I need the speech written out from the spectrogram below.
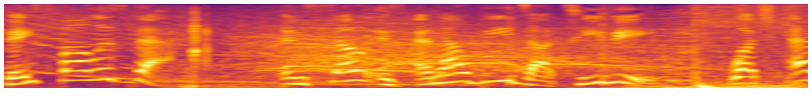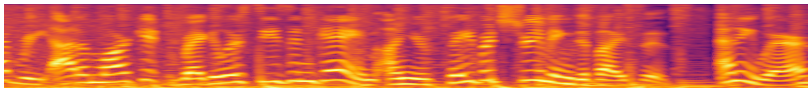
Baseball is back, and so is MLB.tv. Watch every out of market regular season game on your favorite streaming devices, anywhere,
